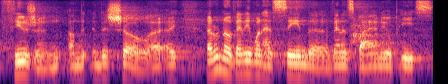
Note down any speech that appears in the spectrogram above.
fusion on the, in this show. I, I, I don't know if anyone has seen the Venice Biennial piece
